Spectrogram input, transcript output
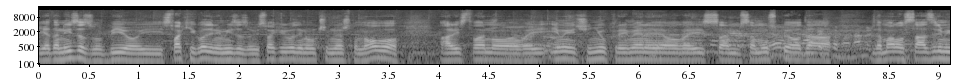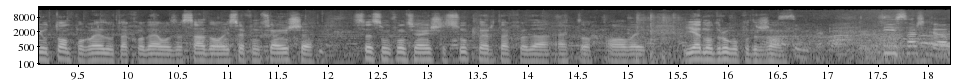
jedan izazov bio i svake godine mi izazov i svake godine učim nešto novo, ali stvarno ovaj, imajući nju kraj mene ovaj, sam, sam uspeo da, da malo sazrim i u tom pogledu, tako da evo za sad ovaj, sve funkcioniše, sve su funkcioniše super, tako da eto, ovaj, jedno drugo podržavam. Ti Saška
